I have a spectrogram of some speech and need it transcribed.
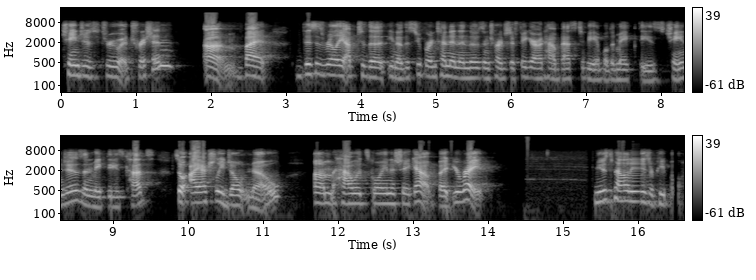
changes through attrition. Um, but this is really up to the, you know, the superintendent and those in charge to figure out how best to be able to make these changes and make these cuts. So I actually don't know um, how it's going to shake out, but you're right. Municipalities are people,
